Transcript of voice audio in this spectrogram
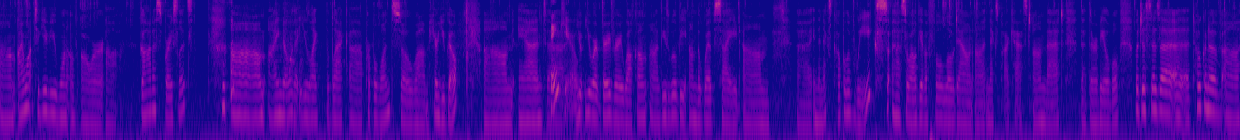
um, I want to give you one of our uh, goddess bracelets. um, I know that you like the black uh, purple one, so um, here you go. Um, and uh, Thank you. you. You are very very welcome. Uh, these will be on the website. Uh, in the next couple of weeks. Uh, so I'll give a full lowdown uh, next podcast on that, that they're available. But just as a, a, a token of uh,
